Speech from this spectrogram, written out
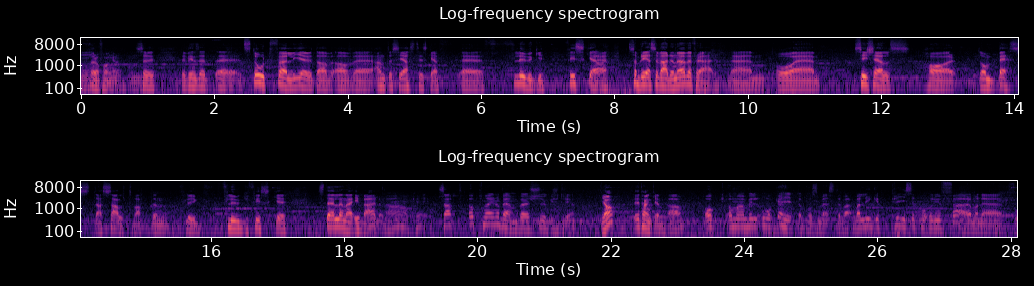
mm. för att fånga dem. Mm. Så det finns ett, eh, ett stort följe utav av eh, entusiastiska eh, flug fiskare ja. som reser världen över för det här. Um, och Seychelles har de bästa saltvattenflugfiskeställena i världen. Ja, okay. Så att öppna i november 2023? Ja, det är tanken. Ja. Och om man vill åka hit på semester, vad, vad, ligger priset på ungefär om man är två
